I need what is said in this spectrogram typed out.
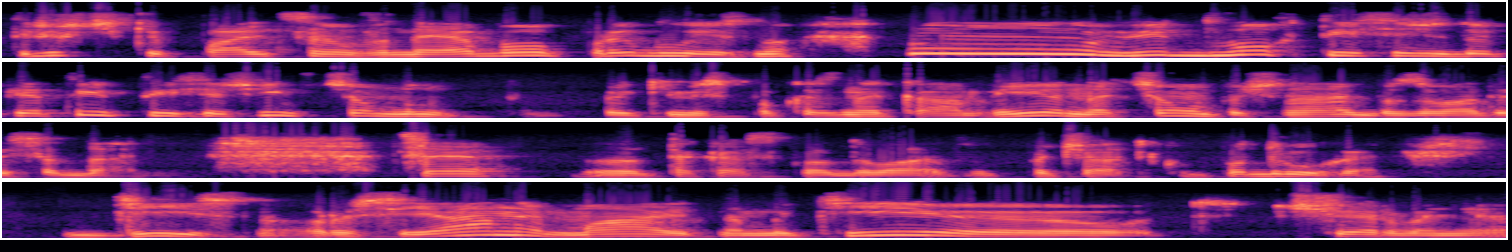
трішечки пальцем в небо, приблизно ну від двох тисяч до п'яти тисяч, і в цьому ну, якимось показникам, і на цьому починають базуватися дані. Це е, така складова від початку. По-друге, дійсно росіяни мають на меті е, от червень,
